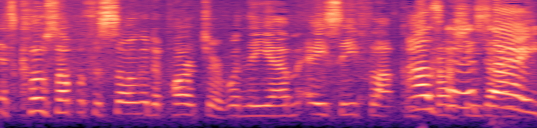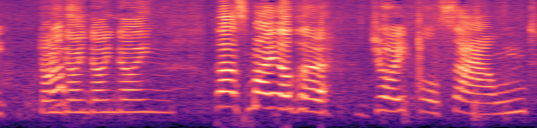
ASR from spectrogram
It's close up with the song of departure when the um, AC flap comes I was going crashing to say, down. Doing, doing, doing, doing. That's my other joyful sound,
